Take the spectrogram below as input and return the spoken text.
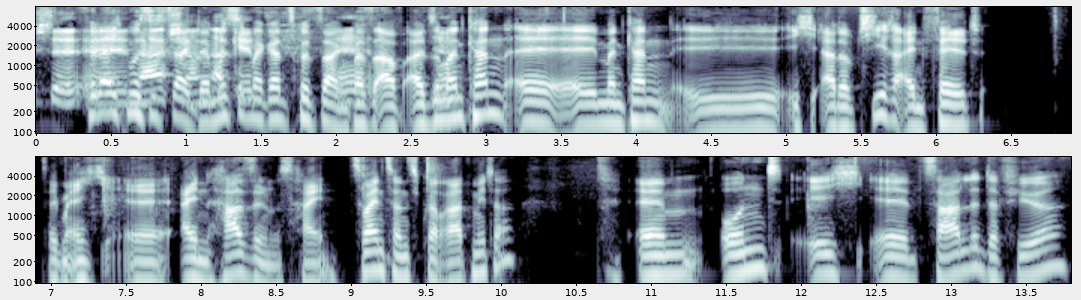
selbst äh, Vielleicht muss ich sagen, da muss ich mal ganz kurz sagen, pass auf. Also ja. man kann, äh, man kann, äh, ich adoptiere ein Feld sag ich mal eigentlich, äh, ein Haselnusshain, 22 Quadratmeter. Ähm, und ich äh, zahle dafür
